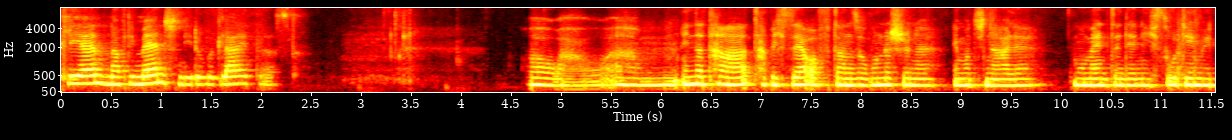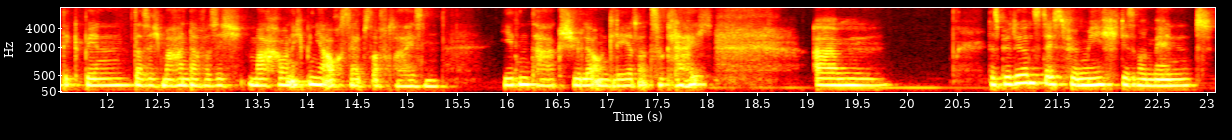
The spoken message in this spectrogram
Klienten, auf die Menschen, die du begleitest? Oh wow, ähm, in der Tat habe ich sehr oft dann so wunderschöne emotionale Momente, in denen ich so demütig bin, dass ich machen darf, was ich mache. Und ich bin ja auch selbst auf Reisen. Jeden Tag Schüler und Lehrer zugleich. Ähm, das Berührendste ist für mich dieser Moment,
